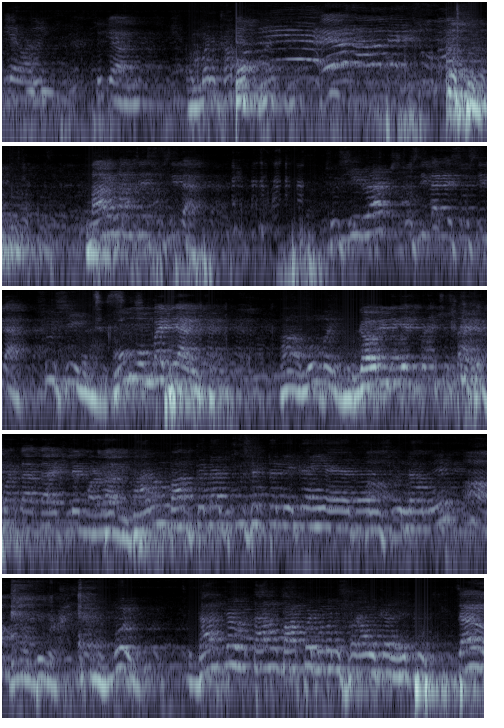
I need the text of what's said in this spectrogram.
કહેવાનું? શું? મારું નામ છે સુશીલા. સુશીલા? સુશીલા ને સુશીલા. સુશીલા. હું મુંબઈ થી આવી છું. હા મુંબઈ. હતા એટલે મળવા આવી. તારો બાપ કદાચ પૂછે તને કઈ આયા શું નામ એમ? બોલ. ધાર કે તારા બાપ જ મને સવાલ કરે એ પૂછ ચાલો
